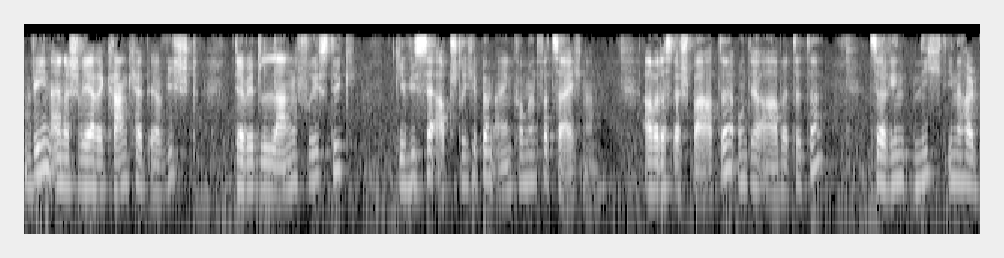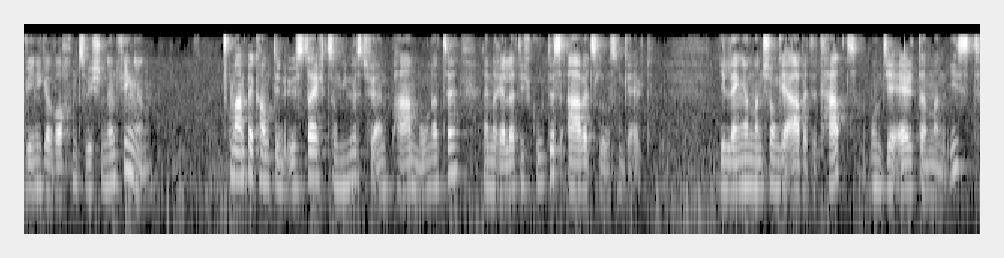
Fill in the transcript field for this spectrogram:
Wen eine schwere Krankheit erwischt, der wird langfristig gewisse Abstriche beim Einkommen verzeichnen aber das Ersparte und Erarbeitete zerrinnt nicht innerhalb weniger Wochen zwischen den Fingern. Man bekommt in Österreich zumindest für ein paar Monate ein relativ gutes Arbeitslosengeld. Je länger man schon gearbeitet hat und je älter man ist,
